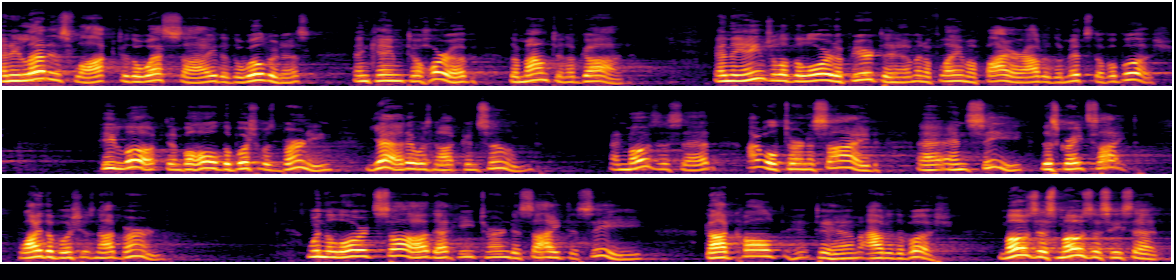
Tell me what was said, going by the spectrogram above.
And he led his flock to the west side of the wilderness and came to Horeb, the mountain of God. And the angel of the Lord appeared to him in a flame of fire out of the midst of a bush. He looked, and behold, the bush was burning, yet it was not consumed. And Moses said, I will turn aside uh, and see this great sight, why the bush is not burned. When the Lord saw that he turned aside to see, God called to him out of the bush. Moses, Moses, he said.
